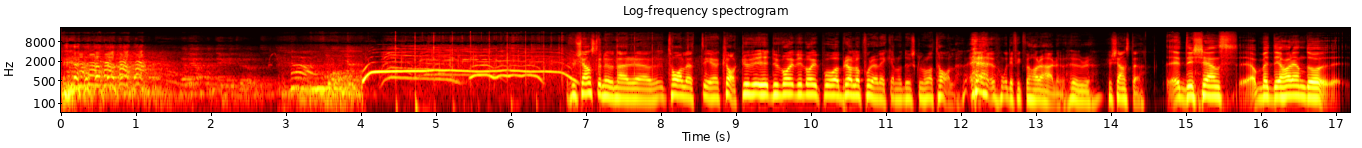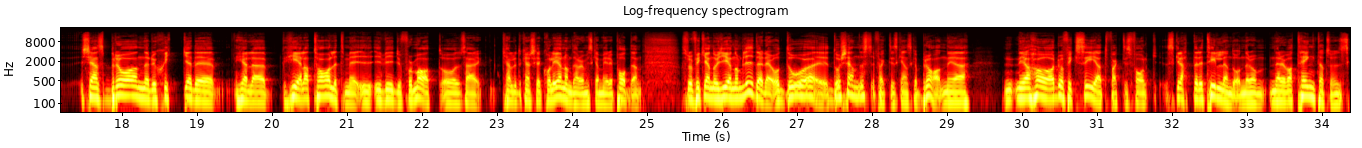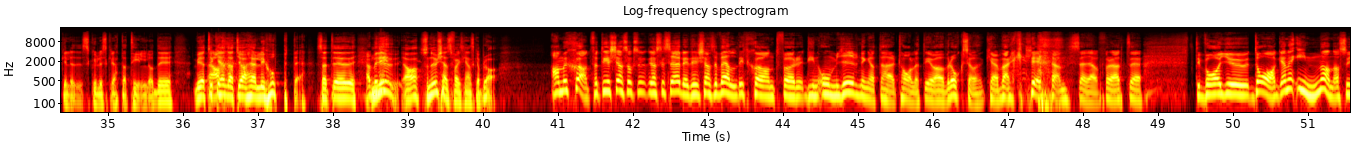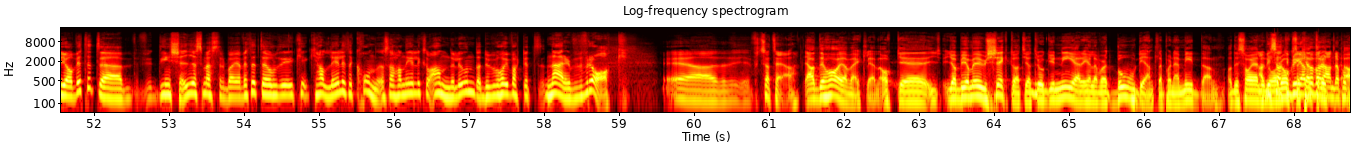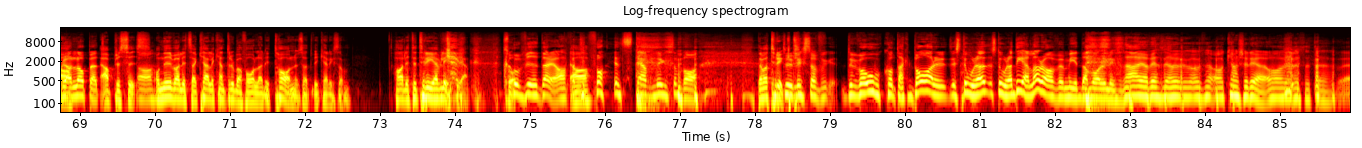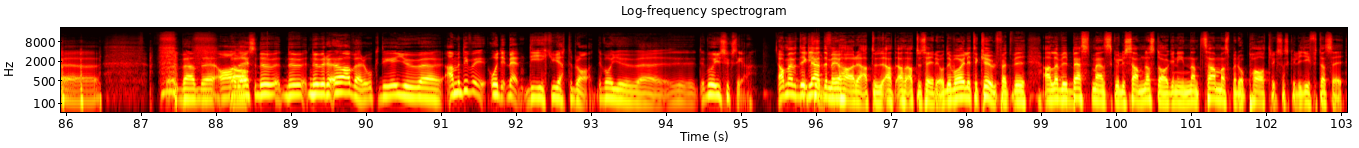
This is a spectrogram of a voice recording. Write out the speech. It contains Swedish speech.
Den är öppen dygnet runt. Hur känns det nu när eh, talet är klart? Du, du var, vi var ju på bröllop förra veckan och du skulle hålla tal. och det fick vi höra här nu. Hur, hur känns det? Eh, det känns, men det har ändå känns bra när du skickade hela, hela talet till mig i, i videoformat och så här, Kalle du kanske ska kolla igenom det här om vi ska ha med det i podden. Så då fick jag ändå genomlida det och då, då kändes det faktiskt ganska bra när jag, när jag hörde och fick se att faktiskt folk skrattade till ändå när, de, när det var tänkt att de skulle, skulle skratta till. Och det, men jag tycker Ja. ändå att jag höll ihop det. Så, att, eh, men nu, det- ja, så nu känns det faktiskt ganska bra. Ja men skönt, för det känns också, jag ska säga det, det känns väldigt skönt för din omgivning att det här talet är över också, kan jag verkligen säga. För att eh, det var ju dagarna innan, alltså jag vet inte, din tjej smsade bara, jag vet inte om det, Kalle är lite konstig, alltså han är liksom annorlunda, du har ju varit ett nervvrak. Eh, så att säga. Ja, det har jag verkligen. Och eh, jag ber om ursäkt då att jag drog ju ner hela vårt bord egentligen på den här middagen. Och det sa jag Ja, vi satt ju bredvid inte du- varandra på bröllopet. Ja, precis. Ja. Och ni var lite så här, Kalle kan inte du bara få hålla ditt tal nu så att vi kan liksom ha lite trevligt igen? Gå Så. vidare, ja, för Ja. det var en stämning som var... Det var tryggt. Du, liksom, du var okontaktbar. Det stora, stora delar av middagen var du liksom, nej jag vet, jag, ja, kanske det, ja, jag vet inte. Eh, Men, eh, ja, Ja. Nej, så nu, nu, nu är det över och det är ju, eh, ja men det, var, och det, men det gick ju jättebra. Det var ju, eh, det var ju succé. Ja, men det gläder mig att höra att du, att, att, att du säger det. Och det var ju lite kul för att vi, alla vi best men skulle samlas dagen innan tillsammans med då Patrik som skulle gifta sig.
